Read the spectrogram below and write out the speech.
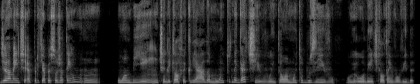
geralmente é porque a pessoa já tem um, um, um ambiente ali que ela foi criada muito negativo, então é muito abusivo o, o ambiente que ela está envolvida.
